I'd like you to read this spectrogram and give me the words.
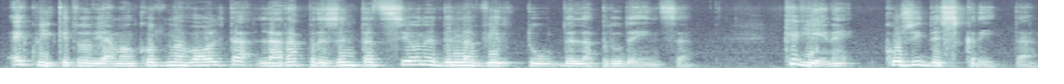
È qui che troviamo ancora una volta la rappresentazione della virtù della prudenza, che viene così descritta.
